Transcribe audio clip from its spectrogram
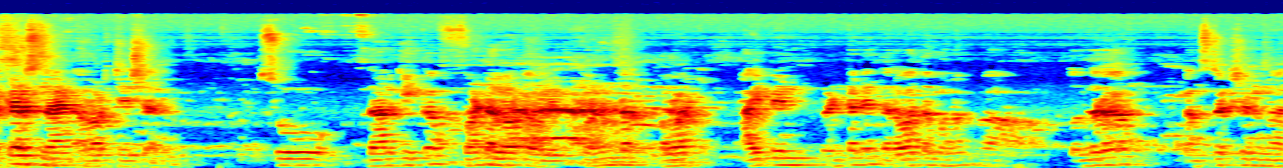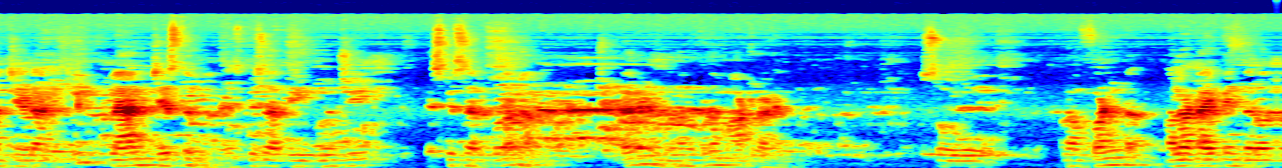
acres land allot చేశారు. సో దానికి ఇంకా ఫండ్ అలాట్ అవ్వలేదు. ఫండ్ అలాట్ అయిపోయిన వెంటనే తర్వాత మనం తొందరగా కన్స్ట్రక్షన్ చేయడానికి ప్లాన్ చేస్తున్నాం. ఎస్పీ సార్ దీని గురించి ఎస్పీ సార్ కూడా నాకు చెప్పారు మనం కూడా మాట్లాడాము సో మన ఫండ్ అలాట్ అయిపోయిన తర్వాత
